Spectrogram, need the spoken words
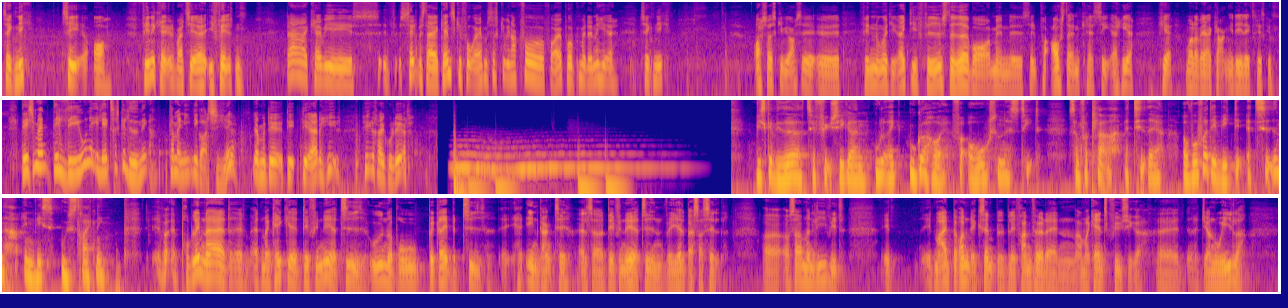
teknik til at finde kabelbakterier i felten. Der kan vi, selv hvis der er ganske få af dem, så skal vi nok få, få øje på dem med denne her teknik. Og så skal vi også øh, finde nogle af de rigtig fede steder, hvor man øh, selv på afstand kan se, at her her må der være gang i det elektriske. Det er simpelthen det levende elektriske ledninger, kan man egentlig godt sige, ikke? Ja, jamen det, det, det er det helt, helt regulært. Vi skal videre til fysikeren Ulrik Ugerhøj fra Aarhus Universitet, som forklarer, hvad tid er, og hvorfor det er vigtigt, at tiden har en vis udstrækning. Problemet er, at, øh, at man kan ikke øh, definere tid uden at bruge begrebet tid øh, en gang til. Altså definere tiden ved hjælp af sig selv. Og, og så er man lige vidt. Et, et meget berømt eksempel blev fremført af en amerikansk fysiker, John Wheeler,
